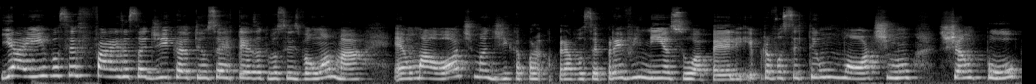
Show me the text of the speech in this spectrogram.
E aí você faz essa dica, eu tenho certeza que vocês vão amar. É uma ótima dica para você prevenir a sua pele e para você ter um ótimo shampoo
